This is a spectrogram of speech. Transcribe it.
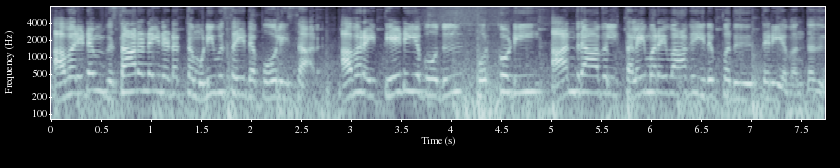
அவரிடம் விசாரணை நடத்த முடிவு செய்த போலீசார் அவரை தேடியபோது பொற்கொடி ஆந்திராவில் தலைமறைவாக இருப்பது தெரிய வந்தது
